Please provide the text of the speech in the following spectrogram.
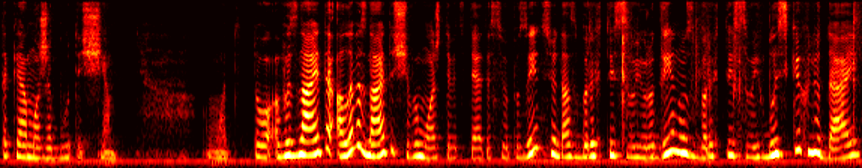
Таке може бути ще. От, то ви знаєте, але ви знаєте, що ви можете відстояти свою позицію, да, зберегти свою родину, зберегти своїх близьких людей.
